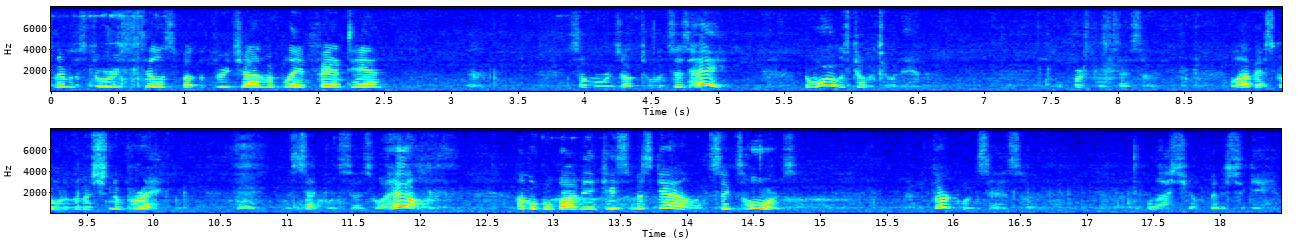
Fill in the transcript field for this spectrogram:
Remember the stories he tell us about the three Chinamen playing Fantan? Someone runs up to him and says, Hey, the world is coming to an end. First one says, Well, I best go to the mission and pray. And the second one says, Well, hell, I'm gonna go buy me a case of mezcal and six whores. And the third one says, Well, I shall finish the game.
